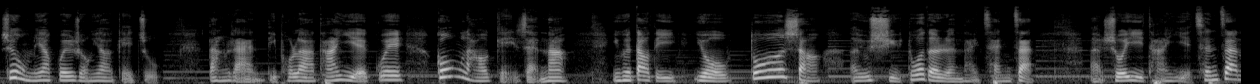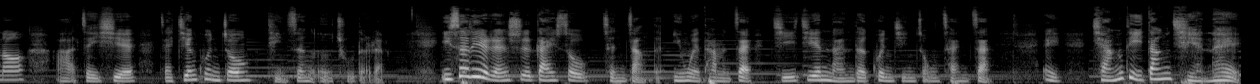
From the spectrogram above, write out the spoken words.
所以我们要归荣耀给主。当然，底波拉他也归功劳给人呐，因为到底有多少呃，有许多的人来参战，呃，所以他也称赞哦啊，这些在艰困中挺身而出的人，以色列人是该受成长的，因为他们在极艰难的困境中参战，哎，强敌当前哎。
